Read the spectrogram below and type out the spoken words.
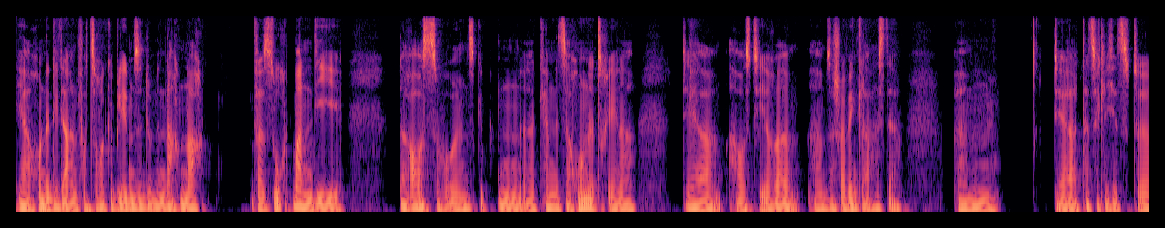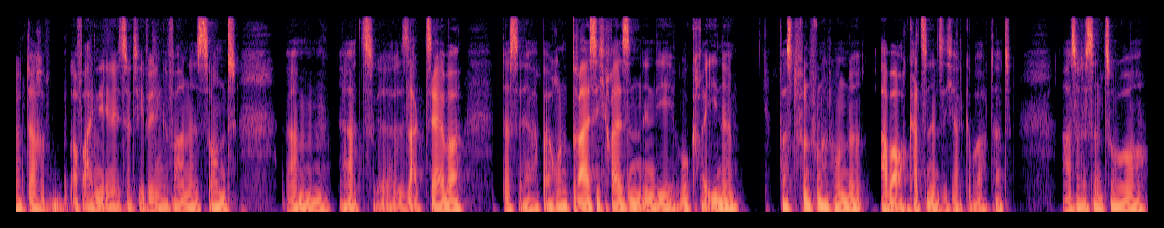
ja, Hunde, die da einfach zurückgeblieben sind und nach und nach versucht man, die da rauszuholen. Es gibt einen äh, Chemnitzer Hundetrainer, der Haustiere, äh, Sascha Winkler heißt der, ähm, der tatsächlich jetzt äh, da auf eigene Initiative hingefahren ist und ähm, er hat, äh, sagt selber, dass er bei rund 30 Reisen in die Ukraine fast 500 Hunde, aber auch Katzen in Sicherheit gebracht hat. Also das sind so,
